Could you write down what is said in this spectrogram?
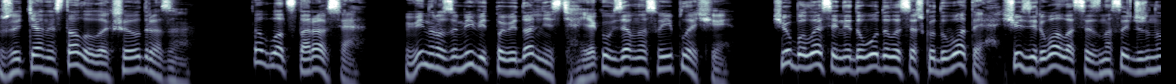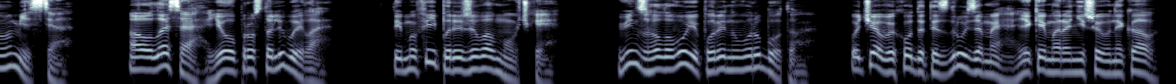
Життя не стало легше одразу. Та Влад старався. Він розумів відповідальність, яку взяв на свої плечі, щоб Олесі не доводилося шкодувати, що зірвалася з насидженого місця. А Олеся його просто любила. Тимофій переживав мовчки. Він з головою поринув у роботу, почав виходити з друзями, якими раніше уникав.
